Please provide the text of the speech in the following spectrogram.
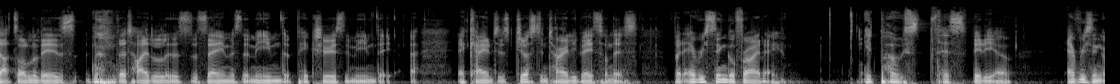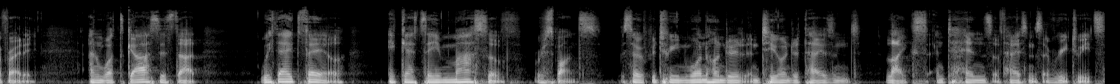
that's all it is. the title is the same as the meme. The picture is the meme. The uh, account is just entirely based on this. But every single Friday, it posts this video. Every single Friday. And what's gas is that without fail, it gets a massive response so between 100 and 200,000 likes and tens of thousands of retweets.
